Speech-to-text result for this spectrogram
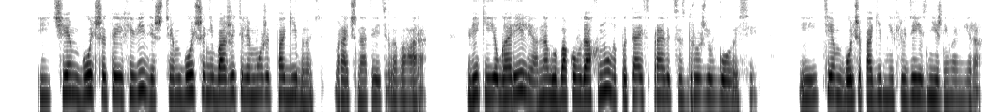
— И чем больше ты их видишь, тем больше небожители может погибнуть, — мрачно ответила Вара. Веки ее горели, она глубоко вдохнула, пытаясь справиться с дрожью в голосе. И тем больше погибнет людей из Нижнего мира.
